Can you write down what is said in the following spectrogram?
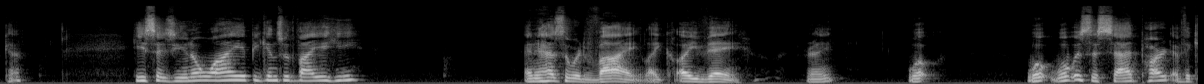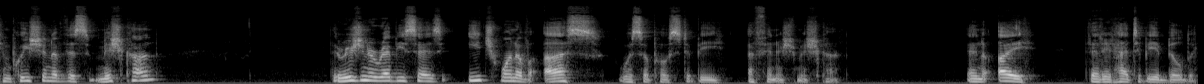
okay? He says, You know why it begins with vayahi? And it has the word vai, like oive, right? What what, what was the sad part of the completion of this Mishkan? The Rizhiner Rebbe says each one of us was supposed to be a finished Mishkan. And I, that it had to be a building.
